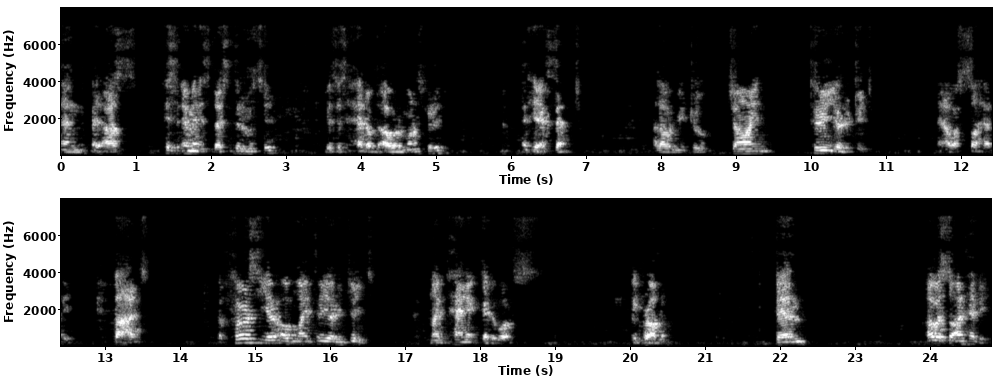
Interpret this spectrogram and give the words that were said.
And I asked His Eminence Tai Situ Rinpoche, which is head of our monastery, and he accepted, allowed me to join three year retreat. And I was so happy. But the first year of my three year retreat, my panic got worse. Big problem. Then I was so unhappy.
